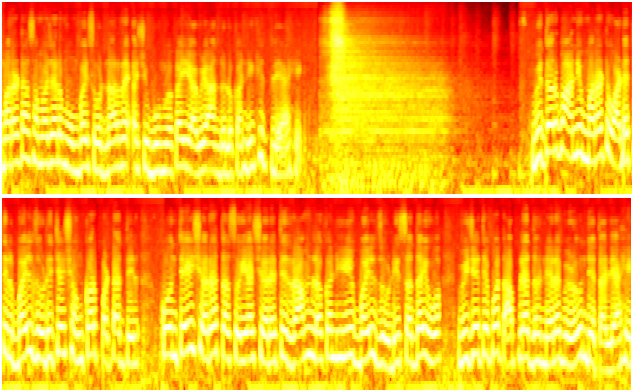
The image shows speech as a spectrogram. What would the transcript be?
मराठा समाजाला मुंबई सोडणार नाही अशी भूमिका यावेळी आंदोलकांनी घेतली आहे. विदर्भ आणि मराठवाड्यातील बैलजोडीच्या शंकरपटातील कोणत्याही शर्यत असो या शर्यतीत राम लखन ही बैलजोडी सदैव विजेतेपद आपल्या धन्याला मिळवून देत आली आहे.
